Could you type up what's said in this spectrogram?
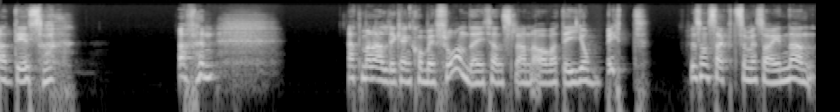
att det är så, att man aldrig kan komma ifrån den känslan av att det är jobbigt. För som sagt, som jag sa innan,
